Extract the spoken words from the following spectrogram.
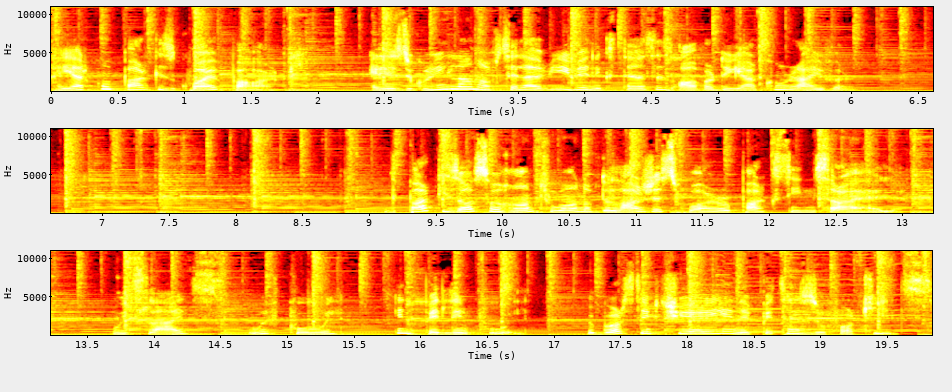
Hayarkon Park is a quiet park. It is the greenland of Tel Aviv and extends over the Yarkon River. The park is also home to one of the largest water parks in Israel, with slides, with pool, and paddling pool, a bird sanctuary and a petting zoo for kids.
